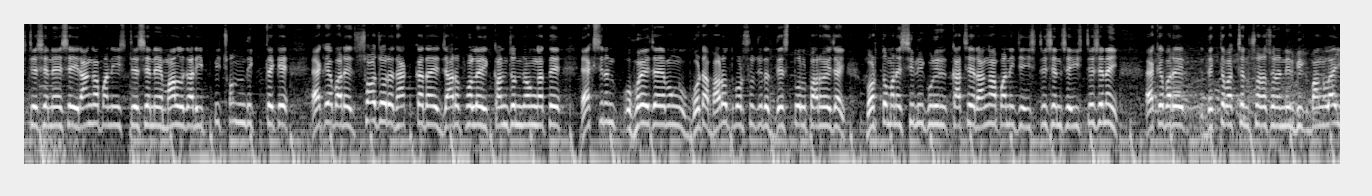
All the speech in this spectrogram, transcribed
স্টেশনে। সেই রাঙাপানি স্টেশনে মালগাড়ি পিছন দিক থেকে একেবারে সজোরে ধাক্কা দেয়, যার ফলে কাঞ্চনজঙ্ঘাতে অ্যাক্সিডেন্ট হয়ে যায় এবং গোটা ভারতবর্ষ জুড়ে দেশ তোল পার হয়ে যায়। বর্তমানে শিলিগুড়ির কাছে রাঙাপানি যে স্টেশন, সেই স্টেশনেই একেবারে দেখতে পাচ্ছেন সরাসরি নির্ভীক বাংলায়।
